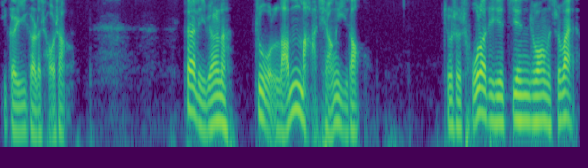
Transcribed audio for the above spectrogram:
一根一根的朝上。在里边呢，筑拦马墙一道。就是除了这些尖桩的之外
